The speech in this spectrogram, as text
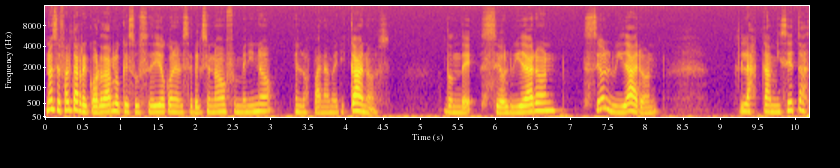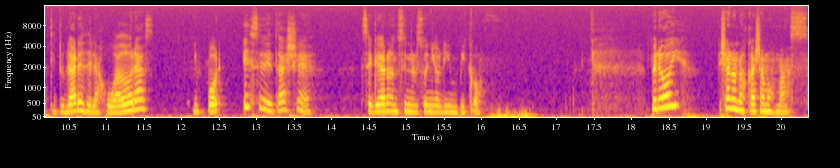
No hace falta recordar lo que sucedió con el seleccionado femenino en los Panamericanos, donde se olvidaron, se olvidaron las camisetas titulares de las jugadoras y por ese detalle se quedaron sin el sueño olímpico. Pero hoy ya no nos callamos más.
